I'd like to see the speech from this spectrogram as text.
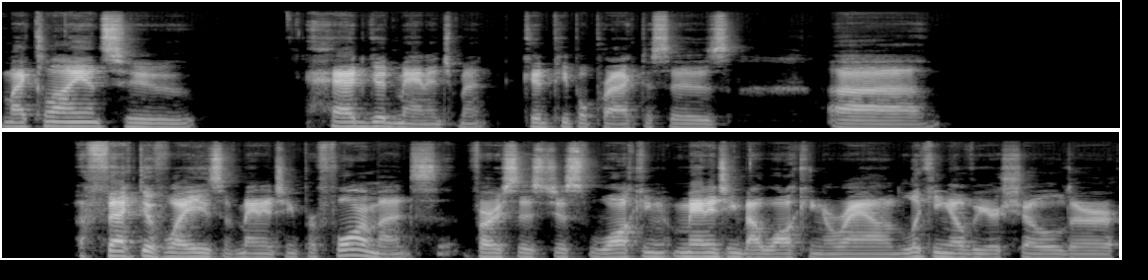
my clients who had good management, good people practices, effective ways of managing performance versus just walking managing by walking around looking over your shoulder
